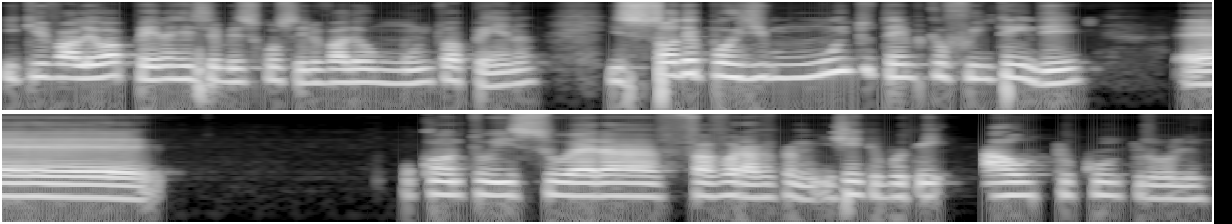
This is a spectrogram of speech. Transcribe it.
e que valeu a pena receber esse conselho, valeu muito a pena. E só depois de muito tempo que eu fui entender é, o quanto isso era favorável para mim. Gente, eu botei autocontrole.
